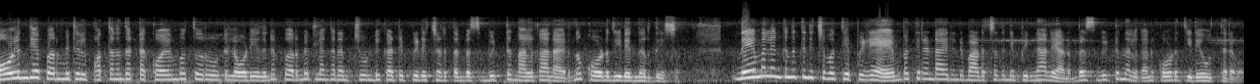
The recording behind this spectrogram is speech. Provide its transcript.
ഓൾ ഇന്ത്യ പെർമിറ്റിൽ പത്തനംതിട്ട കോയമ്പത്തൂർ റൂട്ടിൽ ഓടിയതിന് പെർമിറ്റ് ലംഘനം ചൂണ്ടിക്കാട്ടി പിടിച്ചെടുത്ത ബസ് വിട്ടു നൽകാനായിരുന്നു കോടതിയുടെ നിർദ്ദേശം. നിയമലംഘനത്തിന് ചുമത്തിയ പിഴ എൺപത്തിരണ്ടായിരം രൂപ അടച്ചതിന് പിന്നാലെയാണ് ബസ് വിട്ടു നൽകാൻ കോടതിയുടെ ഉത്തരവ്.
